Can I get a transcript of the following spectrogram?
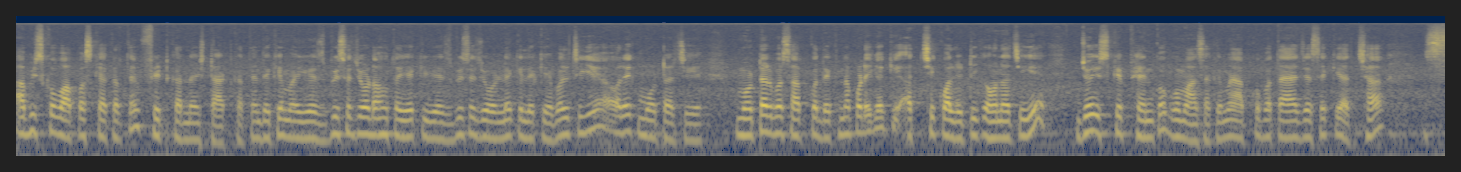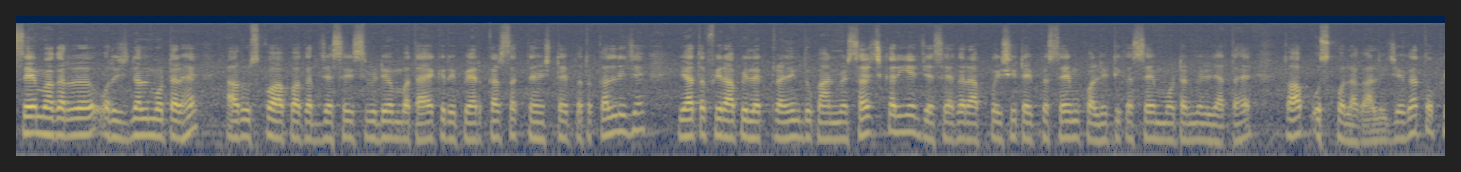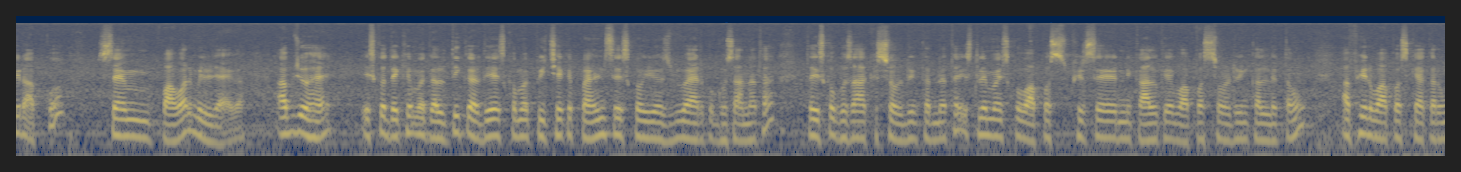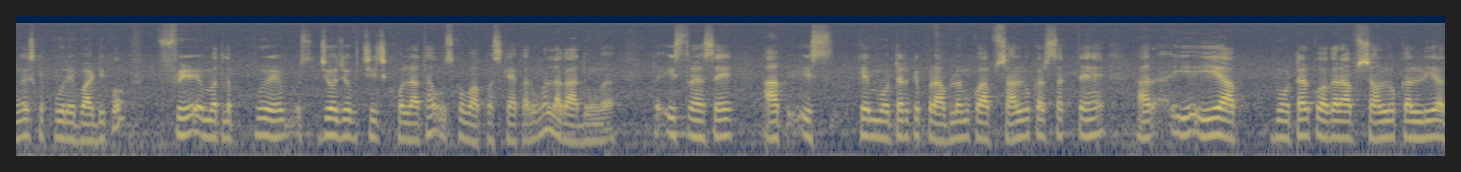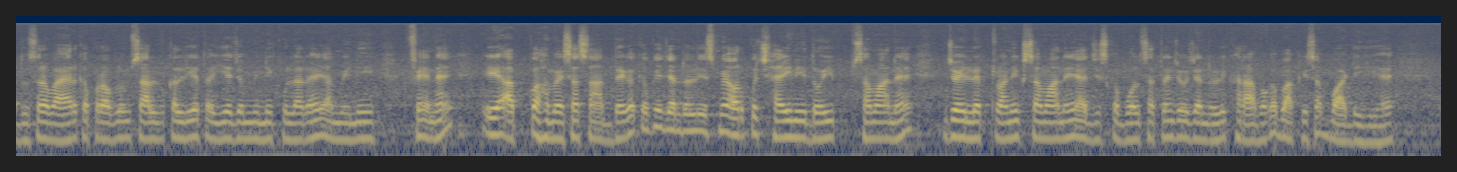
अब इसको वापस क्या करते हैं? फिट करना स्टार्ट करते हैं। देखिए, मैं यूएसबी से जोड़ा हूँ तो कि यूएसबी से जोड़ने के लिए केबल चाहिए और एक मोटर चाहिए। मोटर बस आपको देखना पड़ेगा कि अच्छी क्वालिटी का होना चाहिए, जो इसके फ़ैन को घुमा सके। मैं आपको बताया, जैसे कि अच्छा सेम अगर ओरिजिनल मोटर है, और उसको आप अगर जैसे इस वीडियो में बताया कि रिपेयर कर सकते हैं इस टाइप का तो कर लीजिए। या तो फिर आप इलेक्ट्रॉनिक दुकान में सर्च करिए, जैसे अगर आपको इसी टाइप का सेम क्वालिटी का सेम मोटर मिल जाता है तो आप उसको लगा लीजिएगा तो फिर आपको सेम पावर मिल जाएगा। अब जो है इसको देखिए, मैं गलती कर दिया। इसको मैं पीछे के पैंट से इसको यूएसबी वायर को घुसाना था तो इसको घुसा के सोल्डरिंग करना था। इसलिए मैं इसको वापस फिर से निकाल के वापस सोल्डरिंग कर लेता हूँ। अब फिर वापस क्या करूँगा, इसके पूरे बॉडी को फिर मतलब पूरे जो जो चीज़ खोला था, उसको वापस क्या करूँगा, लगा दूँगा। तो इस तरह से आप इस के मोटर के प्रॉब्लम को आप सॉल्व कर सकते हैं। और ये ये आप मोटर को अगर आप सॉल्व कर लिया, दूसरा वायर का प्रॉब्लम सॉल्व कर लिए तो ये जो मिनी कूलर है या मिनी फ़ैन है, ये आपको हमेशा साथ देगा, क्योंकि जनरली इसमें और कुछ है ही नहीं। दो ही सामान है, जो इलेक्ट्रॉनिक सामान है या जिसको बोल सकते हैं, जो जनरली ख़राब होगा, बाकी सब बॉडी ही है।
